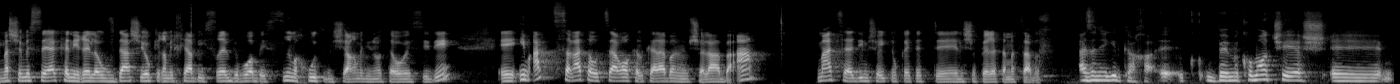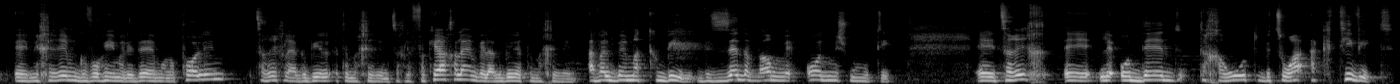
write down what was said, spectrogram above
מה שמסייע כנראה לעובדה שיוקר המחיה בישראל גבוה ב-20% משאר מדינות ה-OECD. אם את שרת האוצר או הכלכלה בממשלה הבאה, מה הצעדים שהיית נוקטת לשפר את המצב הזה? אז אני אגיד ככה, אה, במקומות שיש אה, אה, מחירים גבוהים על ידי מונופולים, צריך להגביל את המחירים, צריך לפקח עליהם ולהגביל את המחירים. אבל במקביל, וזה דבר מאוד משמעותי, צריך לעודד תחרות בצורה אקטיבית.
